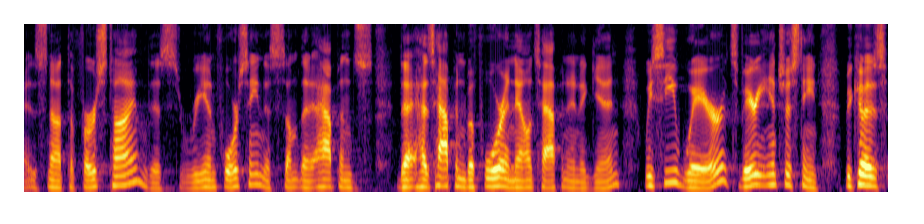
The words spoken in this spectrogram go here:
It's not the first time. This reinforcing is something that happens that has happened before and now it's happening again. We see where. It's very interesting because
